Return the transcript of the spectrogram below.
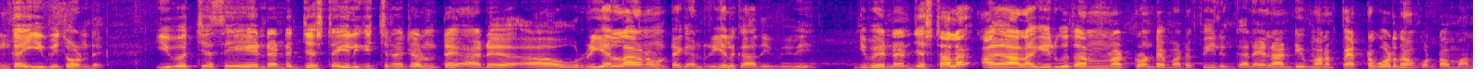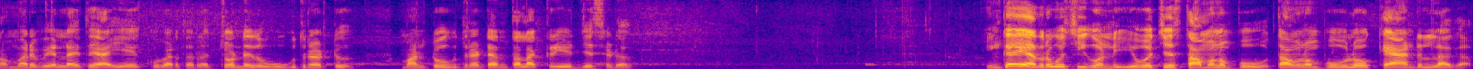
ఇంకా ఇవి చూడండి. ఇవి వచ్చేసి ఏంటంటే జస్ట్ వెలిగించినట్టు ఉంటాయి. అంటే రియల్ లాగానే ఉంటాయి కానీ రియల్ కాదు ఇవి. ఇవి ఏంటంటే జస్ట్ అలా ఆ- అలా ఎలుగుతున్నట్టు ఉంటాయి అన్నమాట ఫీలింగ్ కానీ ఇలాంటివి మనం పెట్టకూడదు అనుకుంటాం మనం. మరి వీళ్ళైతే అయ్యే ఎక్కువ పెడతారు. చూడండి ఇది ఊగుతున్నట్టు మంట ఊగుతున్నట్టు ఎంత అలా క్రియేట్ చేశాడో. ఇంకా ఎదరకొచ్చి ఇగోండి. ఇవి వచ్చేసి తమలం పువ్వు. తమలం పువ్వులో క్యాండిల్ లాగా.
